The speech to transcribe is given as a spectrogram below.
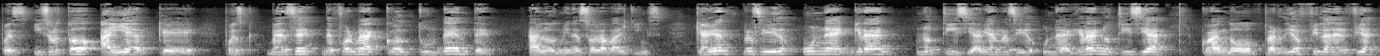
pues, y sobre todo ayer, que pues vencen de forma contundente a los Minnesota Vikings, que habían recibido una gran noticia, habían recibido una gran noticia cuando perdió Filadelfia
